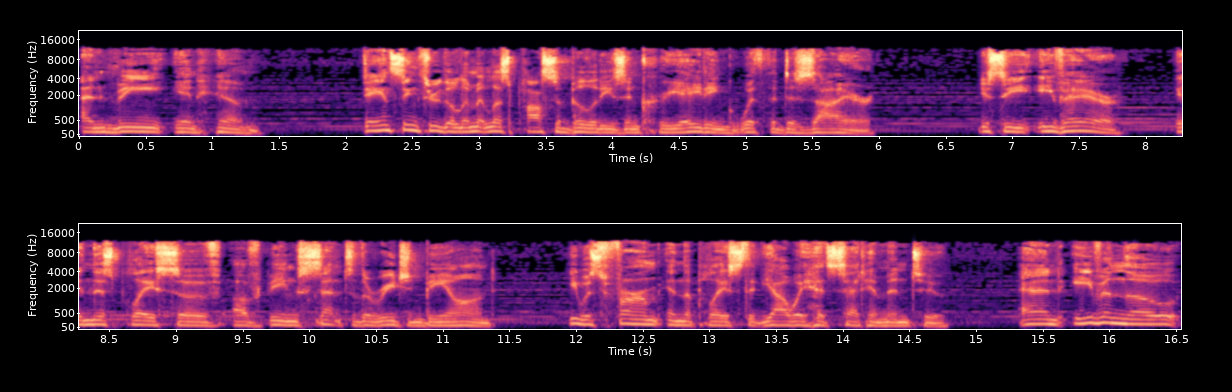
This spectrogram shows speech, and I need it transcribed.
and me in him, dancing through the limitless possibilities and creating with the desire. You see, Eber, in this place of, of being sent to the region beyond, he was firm in the place that Yahweh had set him into. And even though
